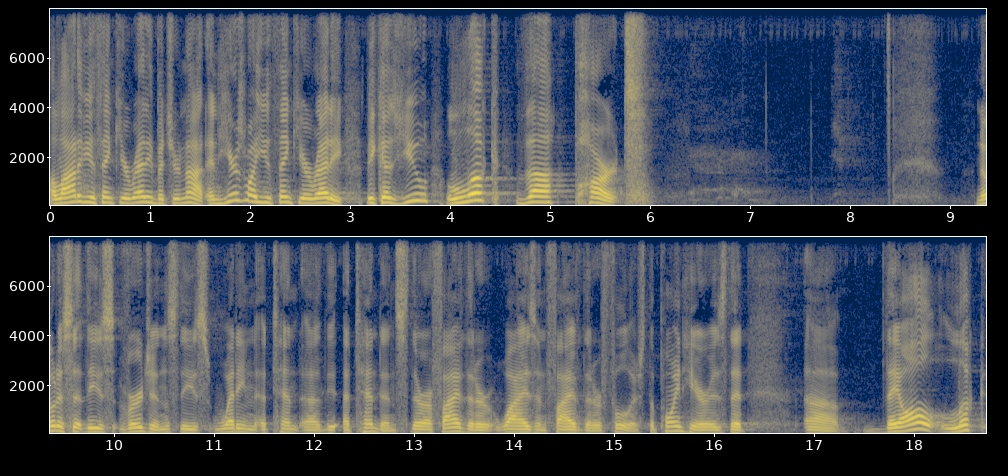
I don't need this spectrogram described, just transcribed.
a lot of you think you're ready, but you're not. And here's why you think you're ready because you look the part. Notice that these virgins, these wedding attend, uh, the attendants, there are five that are wise and five that are foolish. The point here is that uh, they all look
